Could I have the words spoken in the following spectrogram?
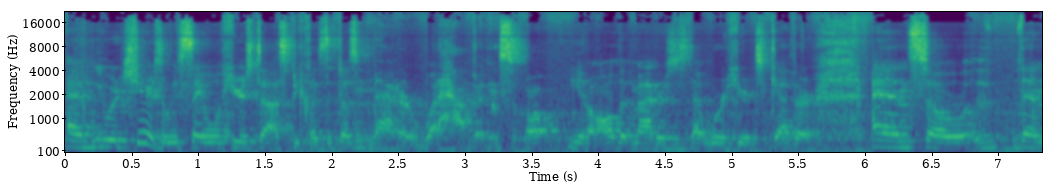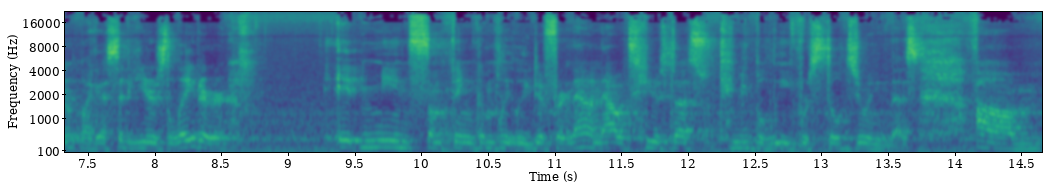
and we would cheers and we'd say, "Well, here's to us," because it doesn't matter what happens. All, you know, all that matters is that we're here together. And so then, like I said, years later. It means something completely different now. Now it's here's to us. Can you believe we're still doing this? Um,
